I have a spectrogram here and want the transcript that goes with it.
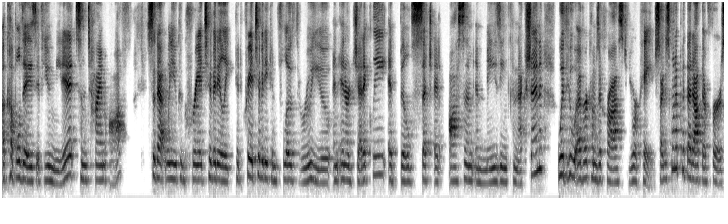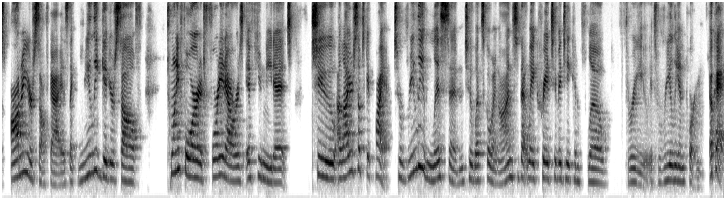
a couple days if you need it some time off so that way you can creativity creativity can flow through you and energetically it builds such an awesome amazing connection with whoever comes across your page so i just want to put that out there first honor yourself guys like really give yourself 24 to 48 hours if you need it to allow yourself to get quiet, to really listen to what's going on so that way creativity can flow through you. It's really important. Okay.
